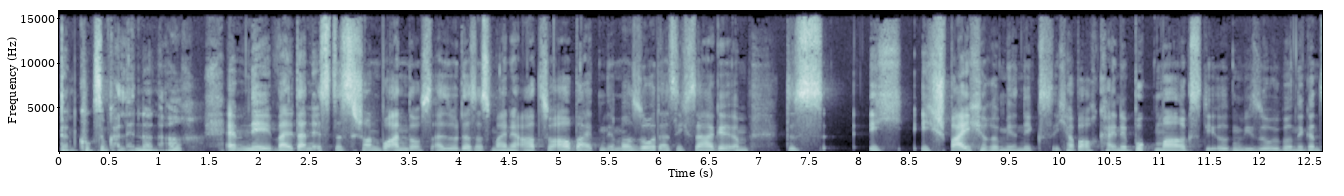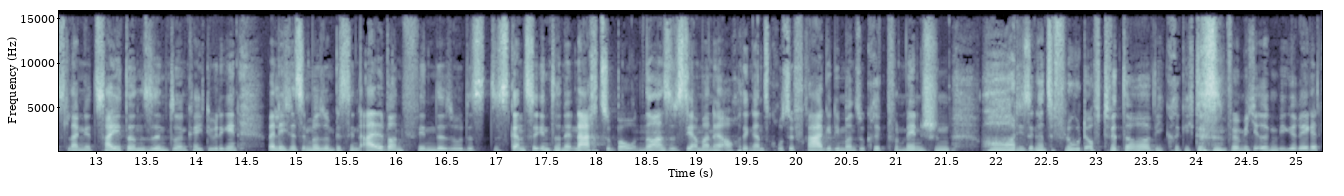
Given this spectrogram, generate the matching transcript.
dann guckst du im Kalender nach? Ähm, nee, weil dann ist es schon woanders. Also das ist meine Art zu arbeiten immer so, dass ich sage, ähm, das ich ich speichere mir nichts. Ich habe auch keine Bookmarks, die irgendwie so über eine ganz lange Zeit dann sind und dann kann ich die wieder gehen, weil ich das immer so ein bisschen albern finde, so das, das ganze Internet nachzubauen. Ne? Also es ist ja immer eine, auch eine ganz große Frage, die man so kriegt von Menschen. Oh, diese ganze Flut auf Twitter, wie kriege ich das für mich irgendwie geregelt?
